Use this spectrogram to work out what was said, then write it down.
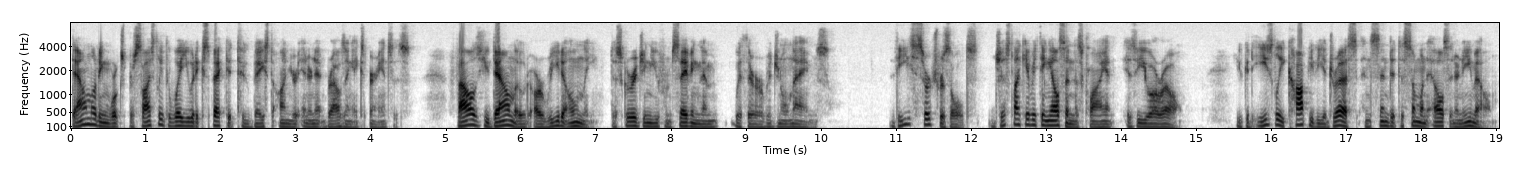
Downloading works precisely the way you would expect it to based on your internet browsing experiences. Files you download are read-only, discouraging you from saving them with their original names. These search results, just like everything else in this client, is a URL. You could easily copy the address and send it to someone else in an email,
